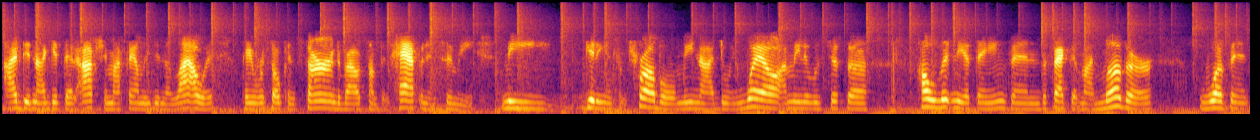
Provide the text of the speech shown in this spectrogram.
I did not get that option. My family didn't allow it. They were so concerned about something happening to me, me getting in some trouble, me not doing well. I mean, it was just a whole litany of things and the fact that my mother wasn't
